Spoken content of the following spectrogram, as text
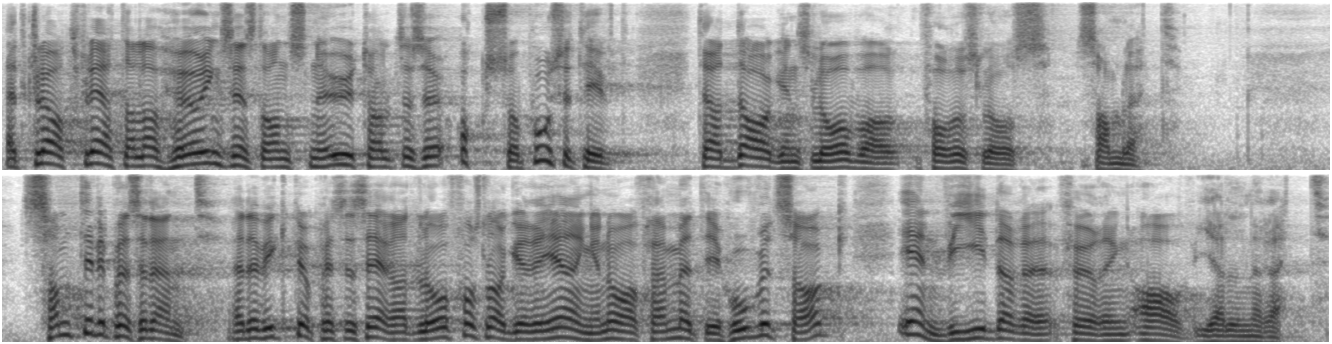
Et klart flertall av høringsinstansene uttalte seg også positivt til at dagens lover foreslås samlet. Samtidig er det viktig å presisere at lovforslaget regjeringen nå har fremmet, i hovedsak er en videreføring av gjeldende rett.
